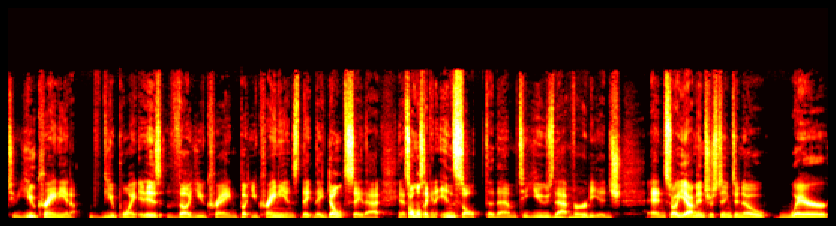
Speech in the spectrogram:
to Ukrainian viewpoint, it is the Ukraine, but Ukrainians, they, they don't say that. And it's almost like an insult to them to use that mm-hmm. verbiage. And so, yeah, I'm interested to know where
